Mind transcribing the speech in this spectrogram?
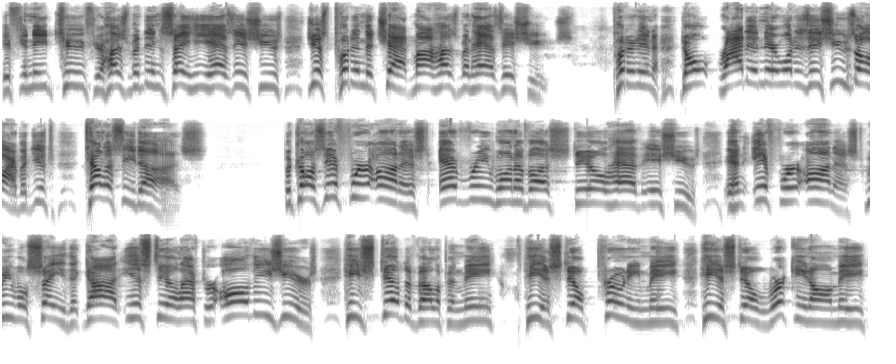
If you need to, if your husband didn't say he has issues, just put in the chat, my husband has issues. Put it in there. Don't write in there what his issues are, but just tell us he does. Because if we're honest, every one of us still have issues. And if we're honest, we will say that God is still, after all these years, He's still developing me. He is still pruning me. He is still working on me.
